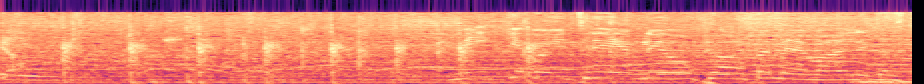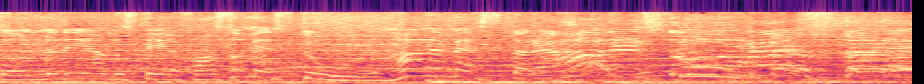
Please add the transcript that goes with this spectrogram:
Micke prata med var en liten stund, men det är ändå Stefan som är stor. Han är mästare, han är stormästare!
